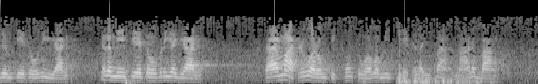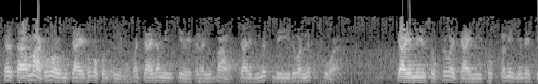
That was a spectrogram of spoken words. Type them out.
เลมเจโตริยาน แล้วก็มีเจโตปริยญาณสามารถรู้อารมณ์จิตของตัวว่ามีกิเลสอะไรบ้างหนาและบาง และสามารถรู้อารมณ์ใจของบุคคลอื่น ว่าใจนั้นมีกิเลสอะไรอยู่บ้าง ใจนึกดีหรือว่านึกชั่ว ใจมีสุขหรือว่าใจมีทุกข์ก็นี่อยู่ในเจ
